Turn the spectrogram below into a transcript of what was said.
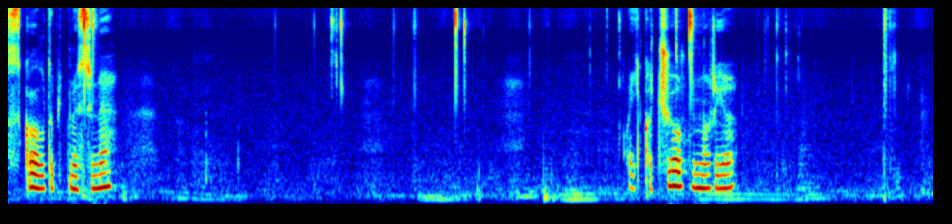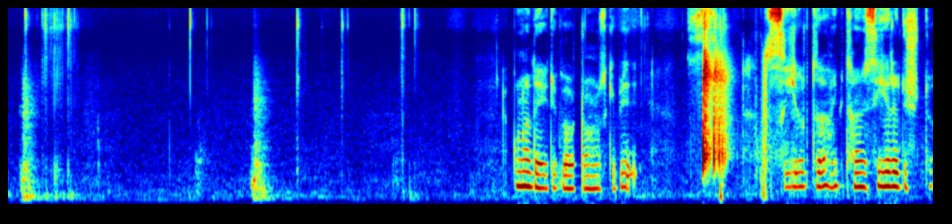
Az kaldı bitmesine. Ay kaçıyor bunlar ya. Buna değdi gördüğünüz gibi. Sıyırdı. Ay, Bir tanesi yere düştü.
